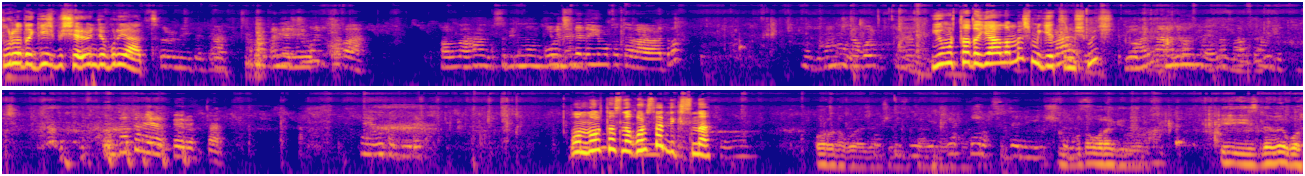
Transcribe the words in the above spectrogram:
Burada giz bir şey. Önce buraya at. Anne şu muydu tabağı? Allah hangisi bilmiyorum O ki. içinde de yumurta tabağı vardı bak. İçine koy. Yumurta da yağlanmış mı getirmişmiş? Bunda da her börek var. O da börek. Onun ortasına koysan ikisini. Orada koyacağım şimdi. bir tane daha koyacağım. Şimdi bu da oraya gidiyor bak. İyi izle ve koy.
